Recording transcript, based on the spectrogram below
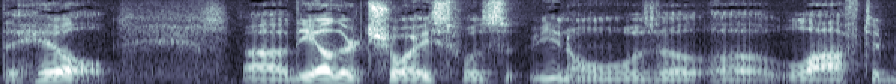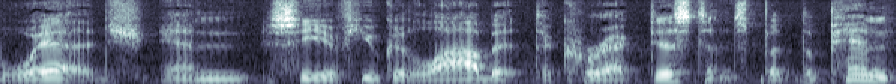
the hill. Uh, the other choice was, you know, was a, a, lofted wedge and see if you could lob it the correct distance. But the pin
